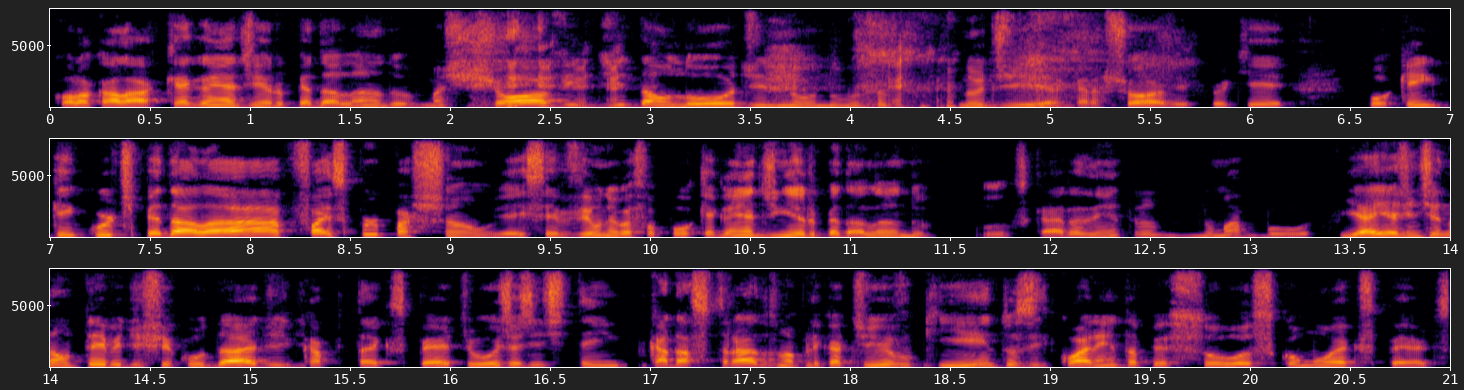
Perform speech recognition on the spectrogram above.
coloca lá, quer ganhar dinheiro pedalando, mas chove de download no, no, no dia, cara, chove, porque Pô, quem, quem curte pedalar faz por paixão. E aí você vê um negócio, pô, quer ganhar dinheiro pedalando? os caras entram numa boa. E aí a gente não teve dificuldade de captar expert. Hoje a gente tem cadastrados no aplicativo 540 pessoas como experts.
